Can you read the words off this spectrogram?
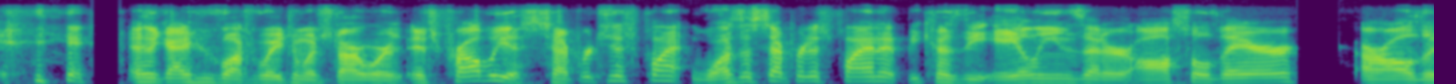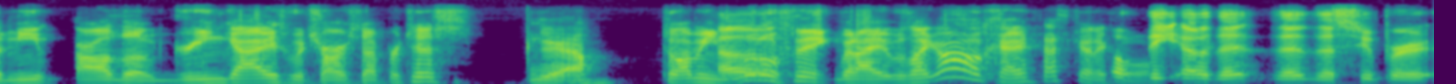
as a guy who watched way too much Star Wars, it's probably a separatist planet. Was a separatist planet because the aliens that are also there are all the neat, are all the green guys, which are separatists. yeah. So I mean, Oh. little thing, but I was like, oh, okay, that's kind of cool. Oh, the oh the, the the super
